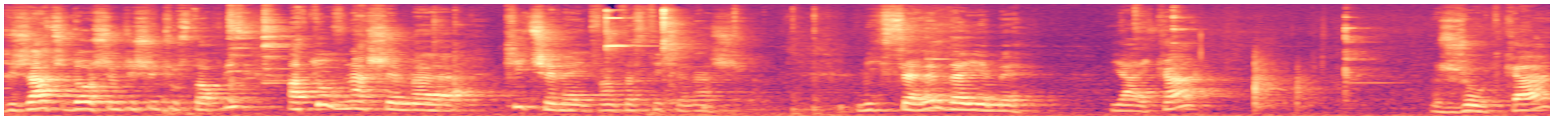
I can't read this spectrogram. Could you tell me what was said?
grzać do 80 stopni, a tu w naszym e, KitchenAid, fantastyczny nasz mikserem, dajemy jajka, żółtka,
